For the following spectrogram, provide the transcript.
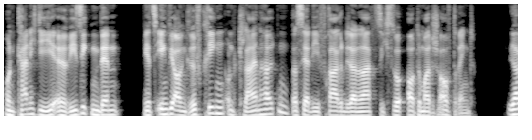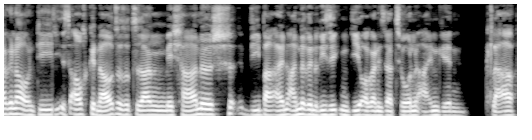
Und kann ich die äh, Risiken denn jetzt irgendwie auch in den Griff kriegen und klein halten? Das ist ja die Frage, die danach sich so automatisch aufdrängt. Ja, genau. Und die, die ist auch genauso sozusagen mechanisch wie bei allen anderen Risiken, die Organisationen eingehen, klar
